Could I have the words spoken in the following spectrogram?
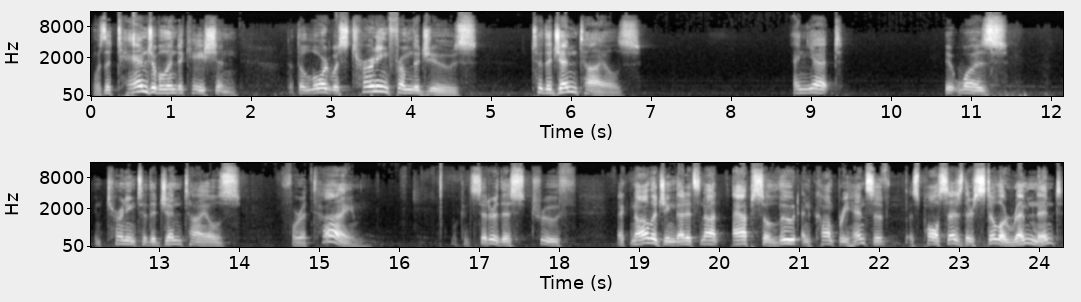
was a tangible indication that the Lord was turning from the Jews to the Gentiles. And yet, it was in turning to the Gentiles for a time. We'll consider this truth, acknowledging that it's not absolute and comprehensive. As Paul says, there's still a remnant.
